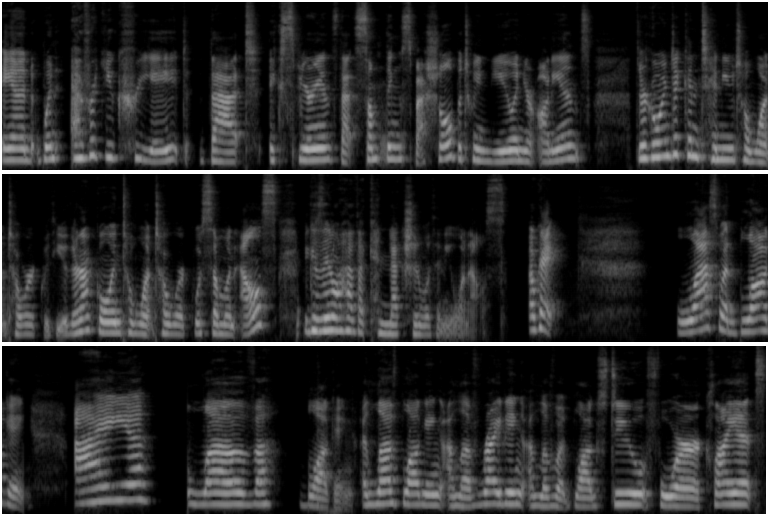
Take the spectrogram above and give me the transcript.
And whenever you create that experience, that something special between you and your audience, they're going to continue to want to work with you. They're not going to want to work with someone else because they don't have that connection with anyone else. Okay, last one blogging. I love blogging. I love blogging. I love writing. I love what blogs do for clients.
